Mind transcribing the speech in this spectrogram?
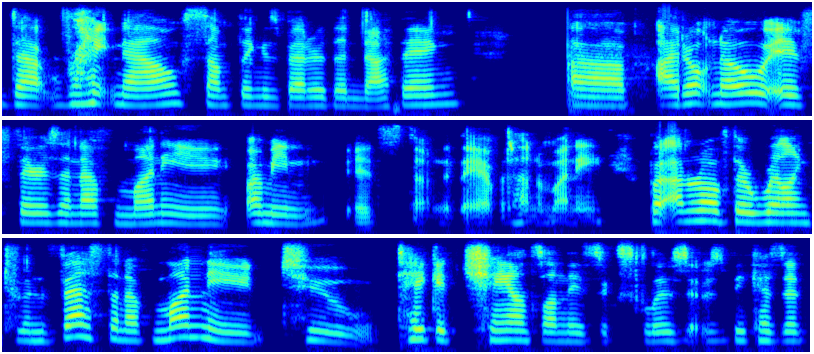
that right now something is better than nothing. Uh, I don't know if there's enough money. I mean, it's they have a ton of money, but I don't know if they're willing to invest enough money to take a chance on these exclusives because it's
